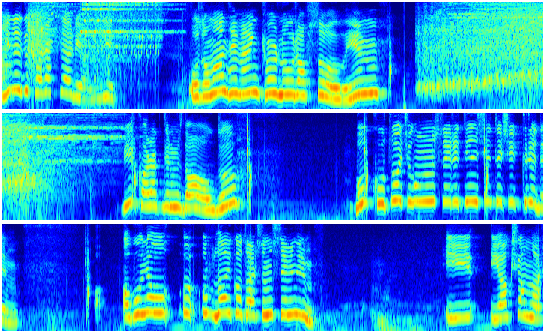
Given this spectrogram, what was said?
Yine de karakter yani. Bir. O zaman hemen Colonel Ruffs'ı alayım. Bir karakterimiz daha oldu. Bu kutu açılımını seyrettiğiniz için teşekkür ederim abone ol, like atarsanız sevinirim. İyi, iyi akşamlar.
